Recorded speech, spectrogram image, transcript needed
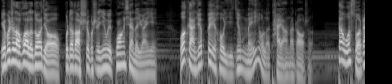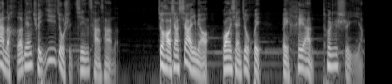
也不知道过了多久，不知道是不是因为光线的原因，我感觉背后已经没有了太阳的照射。但我所站的河边却依旧是金灿灿的，就好像下一秒光线就会被黑暗吞噬一样。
